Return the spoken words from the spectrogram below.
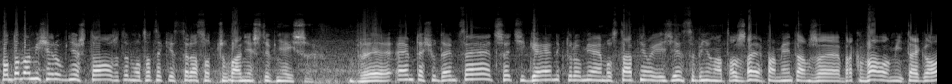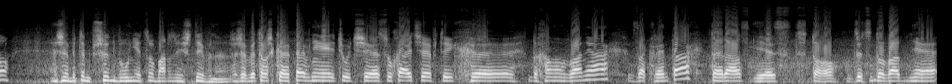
Podoba mi się również to, że ten motocykl jest teraz odczuwanie sztywniejszy. W MT-7 trzeci gen, którą miałem ostatnio, jeździłem sobie nią na torze, pamiętam, że brakowało mi tego, żeby ten przód był nieco bardziej sztywny. Żeby troszkę pewniej czuć się, słuchajcie, w tych e, dohamowaniach, w zakrętach. Teraz jest to zdecydowanie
